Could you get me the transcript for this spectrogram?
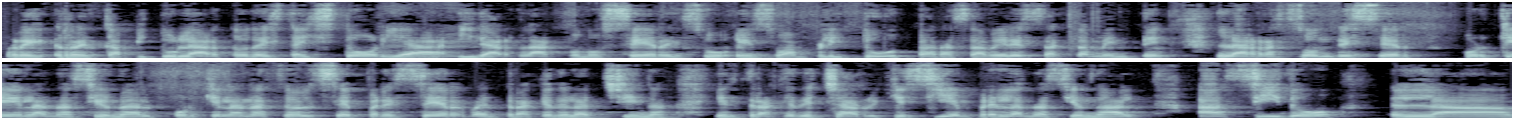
recapitular toda esta historia y darla a conocer en su, en su amplitud para saber exactamente la razón de ser, por qué en la nacional, por qué en la nacional se preserva el traje de la China, el traje de charro y que siempre la nacional ha sido la,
